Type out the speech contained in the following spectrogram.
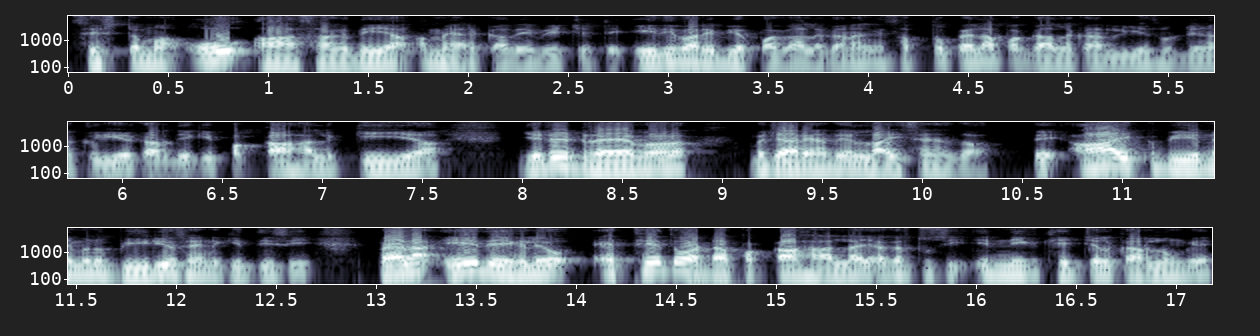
ਸਿਸਟਮ ਆ, ਉਹ ਆ ਸਕਦੇ ਆ ਅਮਰੀਕਾ ਦੇ ਵਿੱਚ। ਤੇ ਇਹਦੇ ਬਾਰੇ ਵੀ ਆਪਾਂ ਗੱਲ ਕਰਾਂਗੇ। ਸਭ ਤੋਂ ਪਹਿਲਾਂ ਆਪਾਂ ਗੱਲ ਕਰ ਲਈਏ, ਤੁਹਾਡੇ ਨਾਲ ਕਲੀਅਰ ਕਰ ਦਈਏ ਕਿ ਪੱਕਾ ਹੱਲ ਕੀ ਆ? ਜਿਹੜੇ ਡਰਾਈਵਰ ਵਿਚਾਰਿਆਂ ਦੇ ਲਾਇਸੈਂਸ ਦਾ। ਤੇ ਆ ਇੱਕ ਵੀਰ ਨੇ ਮੈਨੂੰ ਵੀਡੀਓ ਸੈਂਡ ਕੀਤੀ ਸੀ। ਪਹਿਲਾਂ ਇਹ ਦੇਖ ਲਿਓ, ਇੱਥੇ ਤੁਹਾਡਾ ਪੱਕਾ ਹੱਲ ਹੈ ਅਗਰ ਤੁਸੀਂ ਇੰਨੀ ਕੁ ਖੇਚਲ ਕਰ ਲਓਗੇ,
